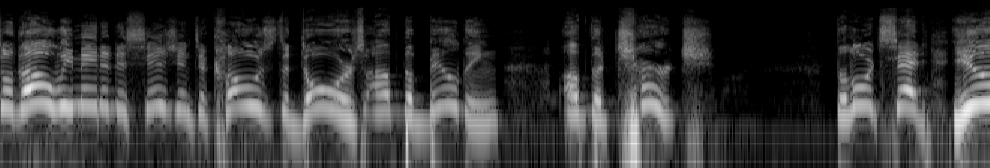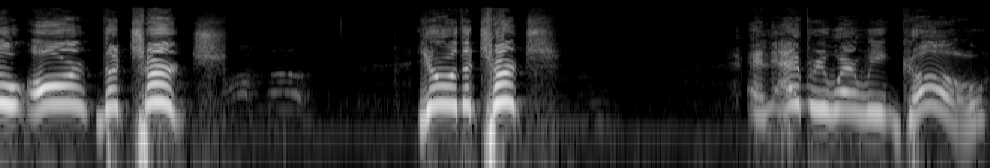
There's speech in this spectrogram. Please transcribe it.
So, though we made a decision to close the doors of the building of the church, the Lord said, You are the church. You're the church. And everywhere we go,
